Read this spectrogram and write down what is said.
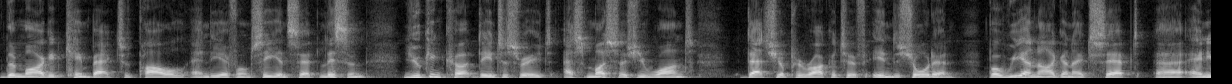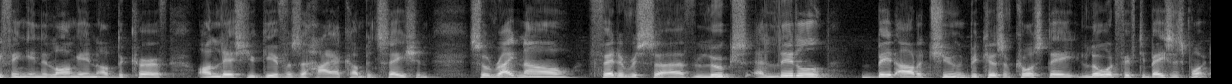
the market came back to Powell and the FOMC and said, listen, you can cut the interest rate as much as you want. That's your prerogative in the short end. But we are not going to accept uh, anything in the long end of the curve unless you give us a higher compensation. So right now, Federal Reserve looks a little bit out of tune because of course they lowered 50 basis point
